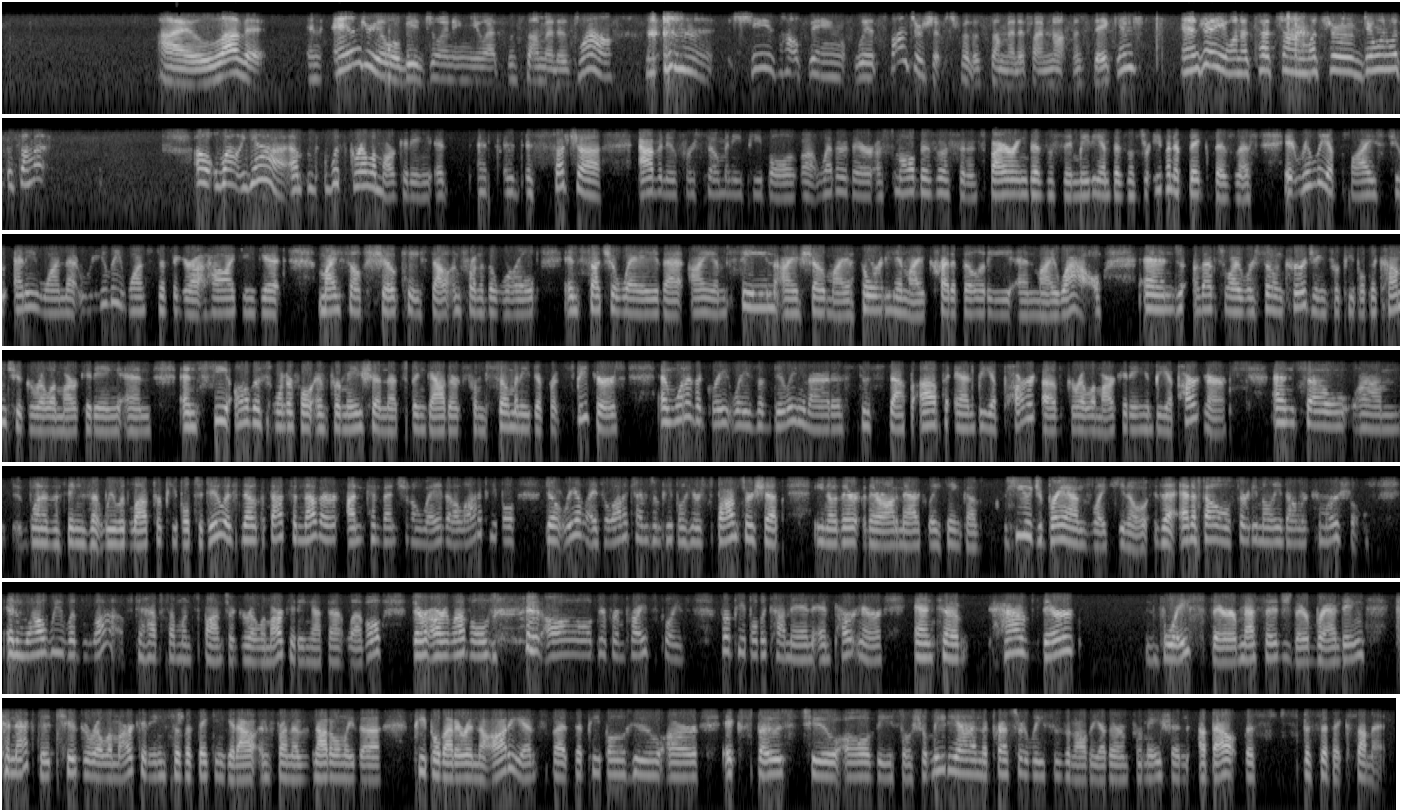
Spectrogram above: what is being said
I love it. And Andrea will be joining you at the summit as well. She's helping with sponsorships for the summit, if I'm not mistaken. Andrea, you want to touch on what you're doing with the summit? Oh well, yeah. Um, with guerrilla marketing, it, it, it, it's such a avenue for so many people, uh, whether they're a small business, an inspiring business, a medium business, or even a big business. It really applies to anyone that really wants to figure out how I can get myself showcased out in front of the world in such a way that I am seen, I show my authority and my credibility and my wow. And that's why we're so encouraging for people to come to guerrilla marketing and and see all this wonderful information that's been gathered from so many different speakers. And one of the great ways of doing that is to step up and be a part of guerrilla marketing and be a partner. And so, um, one of the things that we would love for people to do is know that that's another unconventional way that a lot of people don't realize. A lot of times, when people hear sponsorship, you know, they're they're automatically think of huge brands like you know the NFL thirty million dollar commercials. And while we would love to have someone sponsor guerrilla marketing at that level, there are levels at all different price points for people to come in and partner and to have their voice, their message, their branding connected to guerrilla marketing so that they can get out in front of not only the people that are in the audience, but the people who are exposed to all the social media and the press releases and all the other information about this specific summit.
